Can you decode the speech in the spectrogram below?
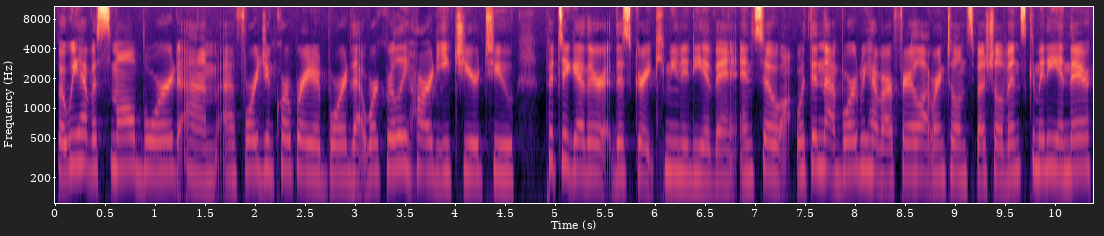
But we have a small board, um, a 4-H Incorporated board, that work really hard each year to put together this great community event. And so within that board, we have our fair lot rental and special events committee, and they're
